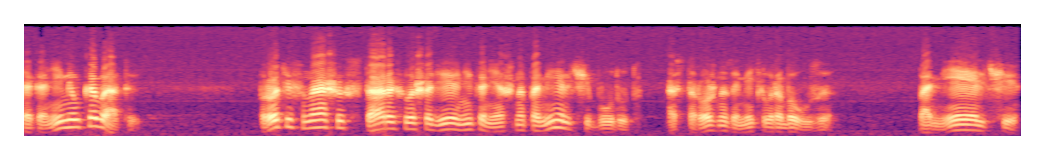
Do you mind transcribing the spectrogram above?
так они мелковаты». Против наших старых лошадей они, конечно, помельче будут, — осторожно заметил Рабауза. «Помельче!»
